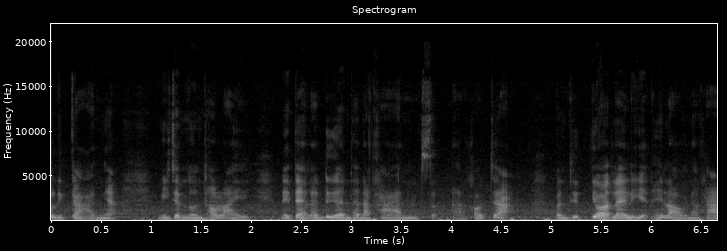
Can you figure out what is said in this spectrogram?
บริการเนี่ยมีจำนวนเท่าไหร่ ในแต่ละเดือนธนาคารเขาจะบันทึกยอดรายละเอียดให้เรานะคะ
